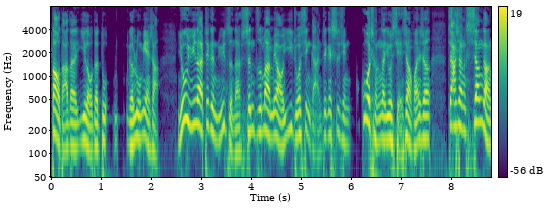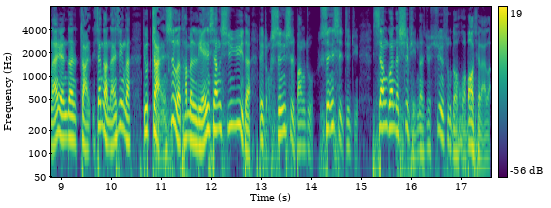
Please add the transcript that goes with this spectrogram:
到达的一楼的路那个路面上。由于呢，这个女子呢身姿曼妙，衣着性感，这个事情。过程呢又险象环生，加上香港男人的展，香港男性呢就展示了他们怜香惜玉的这种绅士帮助、绅士之举，相关的视频呢就迅速的火爆起来了。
